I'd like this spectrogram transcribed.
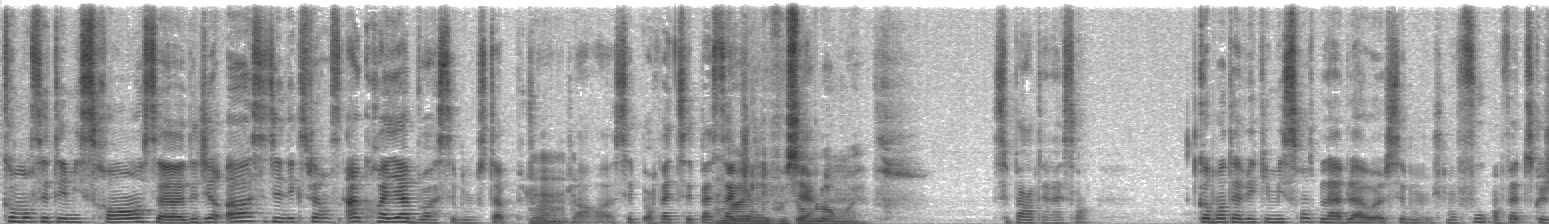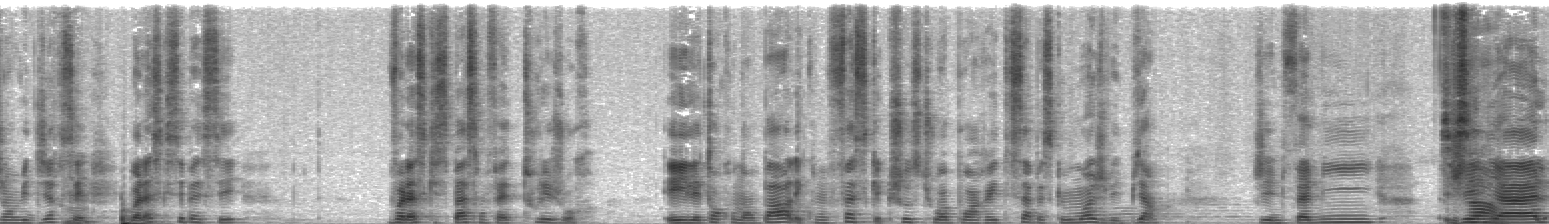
comment c'était Miss France, de dire, ah, c'était une expérience incroyable, ouais, c'est bon, stop. Tu vois, Mm. genre, c'est, en fait, c'est pas ça Ouais, dire. semblants, ouais. C'est pas intéressant. Comment t'as vécu Miss France, blabla, ouais, c'est bon, je m'en fous. En fait, ce que j'ai envie de dire, c'est, Mm. voilà ce qui s'est passé, voilà ce qui se passe, en fait, tous les jours. Et il est temps qu'on en parle et qu'on fasse quelque chose, tu vois, pour arrêter ça, parce que moi, je vais bien. J'ai une famille géniale,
